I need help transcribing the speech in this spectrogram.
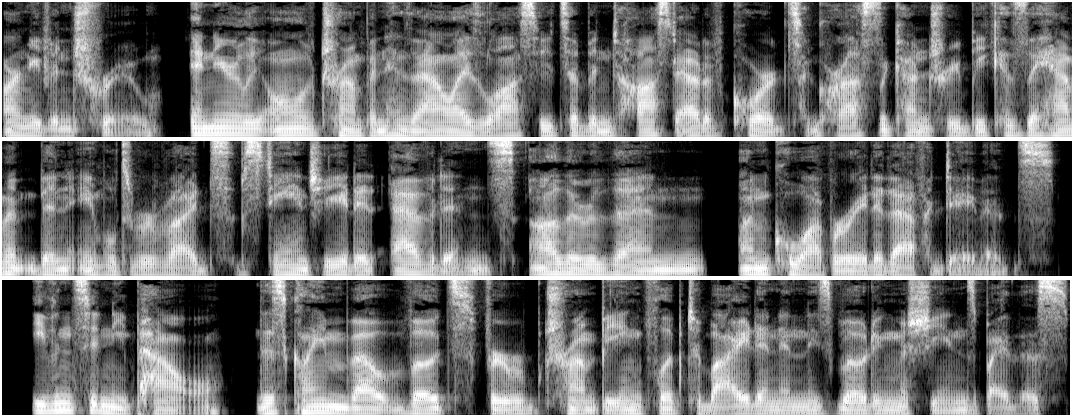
aren't even true. And nearly all of Trump and his allies' lawsuits have been tossed out of courts across the country because they haven't been able to provide substantiated evidence other than uncooperated affidavits. Even Sidney Powell, this claim about votes for Trump being flipped to Biden in these voting machines by this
